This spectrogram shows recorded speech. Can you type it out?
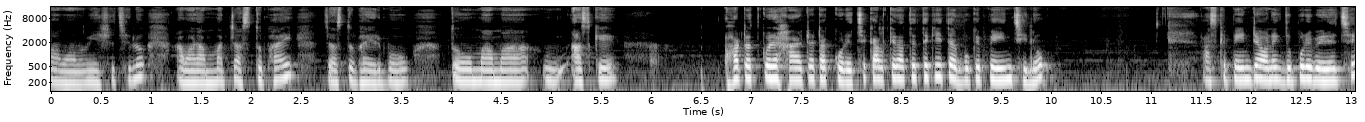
মামা মামি এসেছিল, আমার আম্মার চাস্তো ভাই, চাস্তো ভাইয়ের বউ। তো মামা আজকে হঠাৎ করে হার্ট অ্যাটাক করেছে, কালকে রাতে থেকেই তার বুকে পেইন ছিল। আজকে পেইনটা অনেক দুপুরে বেড়েছে,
